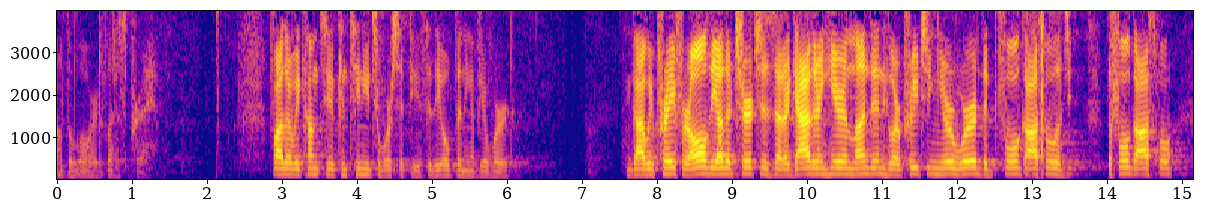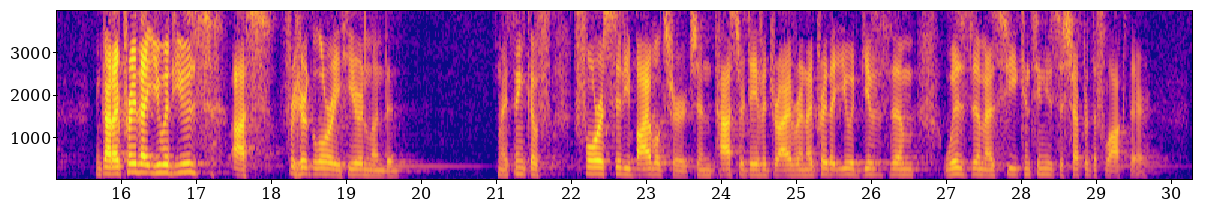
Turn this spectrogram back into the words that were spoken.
of the Lord. Let us pray. Father, we come to continue to worship you through the opening of your word. And God, we pray for all the other churches that are gathering here in London who are preaching your word, the full gospel of the full gospel. And God, I pray that you would use us for your glory here in London. And I think of Forest City Bible Church and Pastor David Driver, and I pray that you would give them wisdom as he continues to shepherd the flock there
